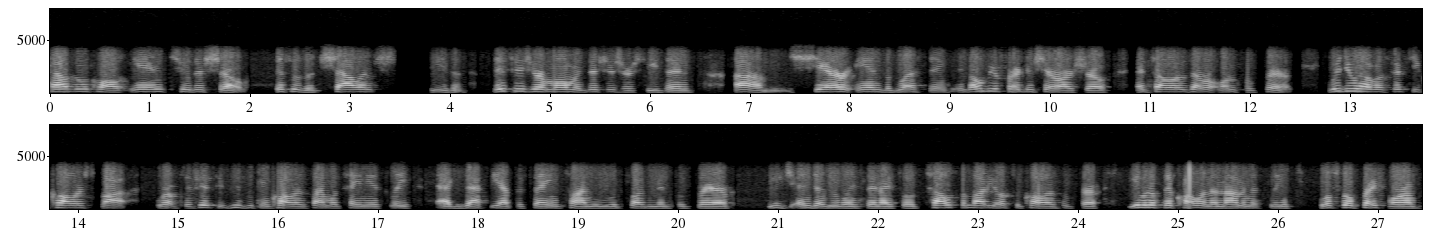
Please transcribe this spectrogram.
Have them call into the show. This is a challenge season. This is your moment. This is your season. Um, share in the blessings and don't be afraid to share our show and tell others that we're on for prayer. We do have a 50 caller spot where up to 50 people can call in simultaneously exactly at the same time. We would plug them in for prayer each and every Wednesday night. So tell somebody else to call in for prayer. Even if they're calling anonymously, we'll still pray for them.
